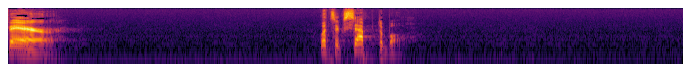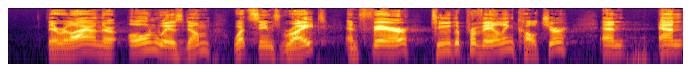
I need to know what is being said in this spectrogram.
fair? What's acceptable? They rely on their own wisdom, what seems right and fair to the prevailing culture, and and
